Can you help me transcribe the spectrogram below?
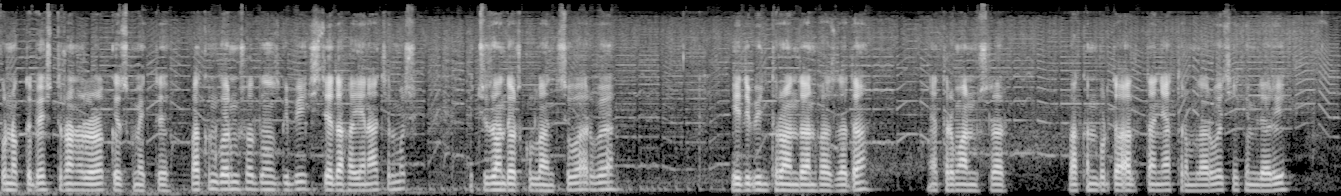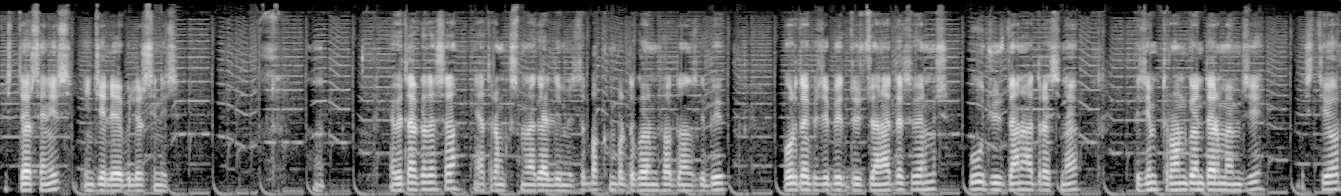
0.5 tron olarak gözükmekte. Bakın görmüş olduğunuz gibi site daha yeni açılmış. 314 kullanıcısı var ve 7000 trondan fazla da yatırım almışlar. Bakın burada alttan yatırımlar ve çekimleri isterseniz inceleyebilirsiniz. Evet arkadaşlar yatırım kısmına geldiğimizde bakın burada görmüş olduğunuz gibi burada bize bir cüzdan adresi vermiş. Bu cüzdan adresine bizim tron göndermemizi istiyor.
